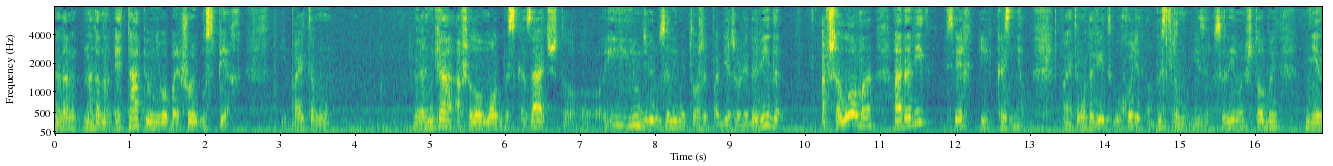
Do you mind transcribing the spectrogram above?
на, данном, на данном этапе у него большой успех. И поэтому наверняка Авшалом мог бы сказать, что и люди в Иерусалиме тоже поддерживали Давида, Авшалома, а Давид всех их казнил. Поэтому Давид уходит по-быстрому из Иерусалима, чтобы не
